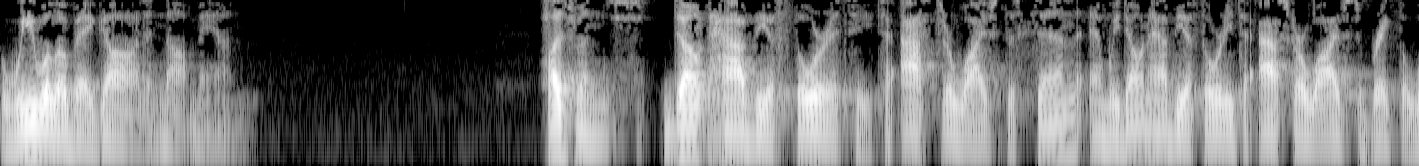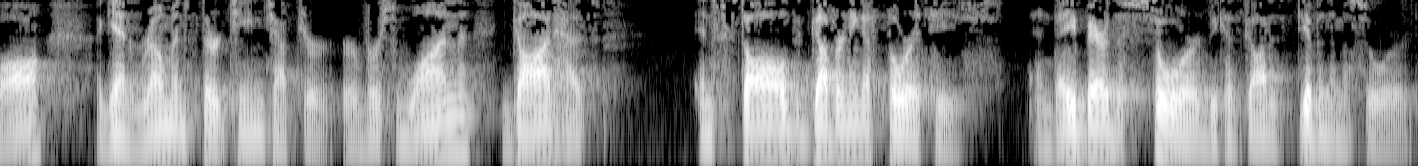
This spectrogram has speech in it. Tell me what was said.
We will obey God and not man. Husbands don't have the authority to ask their wives to sin, and we don't have the authority to ask our wives to break the law. Again, Romans 13 chapter, or verse 1, God has installed governing authorities, and they bear the sword because God has given them a sword.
